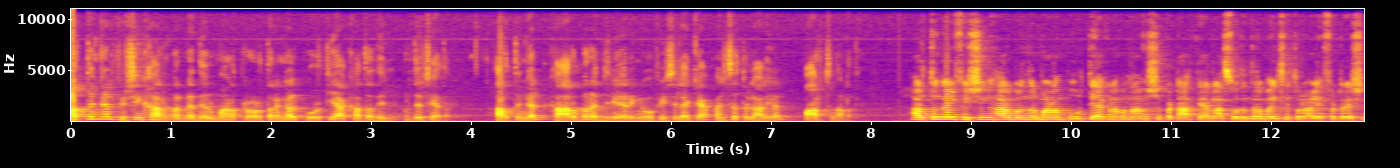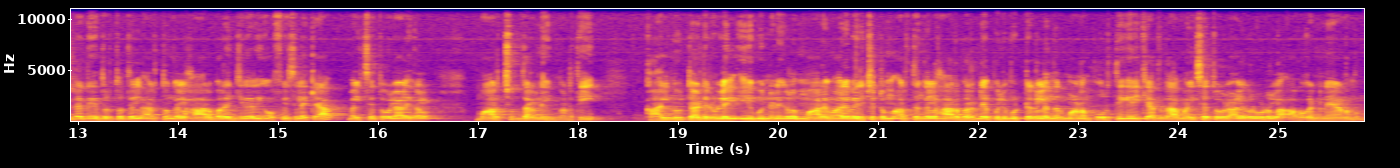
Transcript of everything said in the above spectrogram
അർത്തുങ്കൽ ഫിഷിംഗ് ഹാർബറിന്റെ നിർമ്മാണ പ്രവർത്തനങ്ങൾ പൂർത്തിയാക്കാത്തതിൽ പ്രതിഷേധം. അർത്തുങ്കൽ ഹാർബർ എഞ്ചിനീയറിംഗ് ഓഫീസിലേക്ക് മത്സ്യത്തൊഴിലാളികൾ മാർച്ച് നടത്തി. അർത്തുങ്കൽ ഫിഷിംഗ് ഹാർബർ നിർമ്മാണം പൂർത്തിയാക്കണമെന്നാവശ്യപ്പെട്ട കേരള സ്വതന്ത്ര മത്സ്യത്തൊഴിലാളി ഫെഡറേഷന്റെ നേതൃത്വത്തിൽ അർത്തുങ്കൽ ഹാർബർ എഞ്ചിനീയറിംഗ് ഓഫീസിലേക്ക് മത്സ്യത്തൊഴിലാളികൾ മാർച്ചും ധർണയും നടത്തി. കാൽനൂറ്റാണ്ടിനുള്ളിൽ ഈ മുന്നണികളും മാറി മാറി ഭരിച്ചിട്ടും അർത്തുങ്കൽ ഹാർബറിന്റെ പുലിമുട്ടുകളുടെ നിർമ്മാണം പൂർത്തീകരിക്കാത്തത് മത്സ്യത്തൊഴിലാളികളോടുള്ള അവഗണനയാണെന്നും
